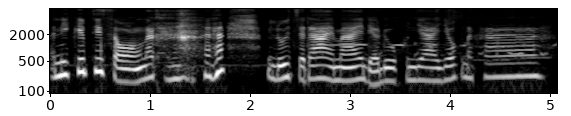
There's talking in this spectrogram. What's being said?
อันนี้คลิปที่สองนะคะ ไม่รู้จะได้ไหมเดี๋ยวดูคุณยายยกนะคะ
